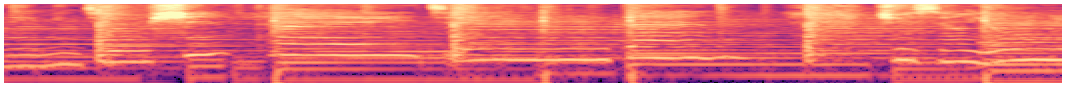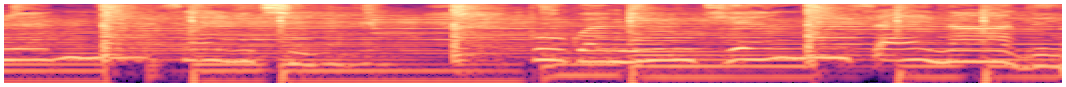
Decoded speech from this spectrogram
明明就是太简单只想有人在一起不管明天在哪里。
